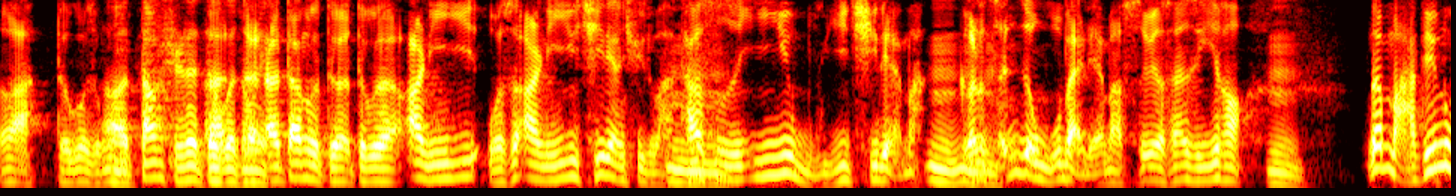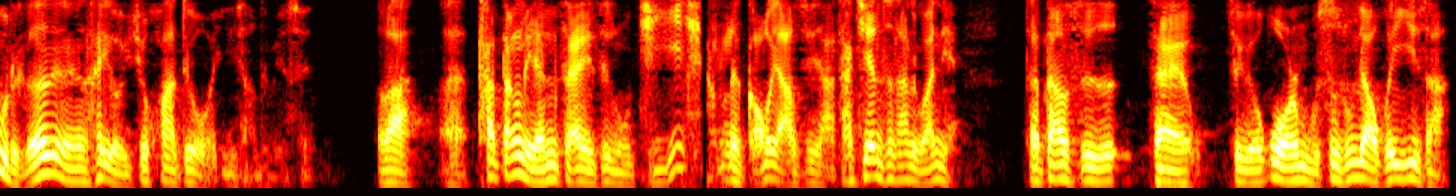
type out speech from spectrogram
是吧？德国总理，当时的德国总理，呃，当德德国二零一，我是二零一七年去的嘛，他是一五一七年嘛，隔了整整五百年嘛，十月三十一号，嗯，那马丁路德这个人，他有一句话对我印象特别深。是吧？呃，他当年在这种极强的高压之下，他坚持他的观点。他当时在这个沃尔姆斯宗教会议上，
